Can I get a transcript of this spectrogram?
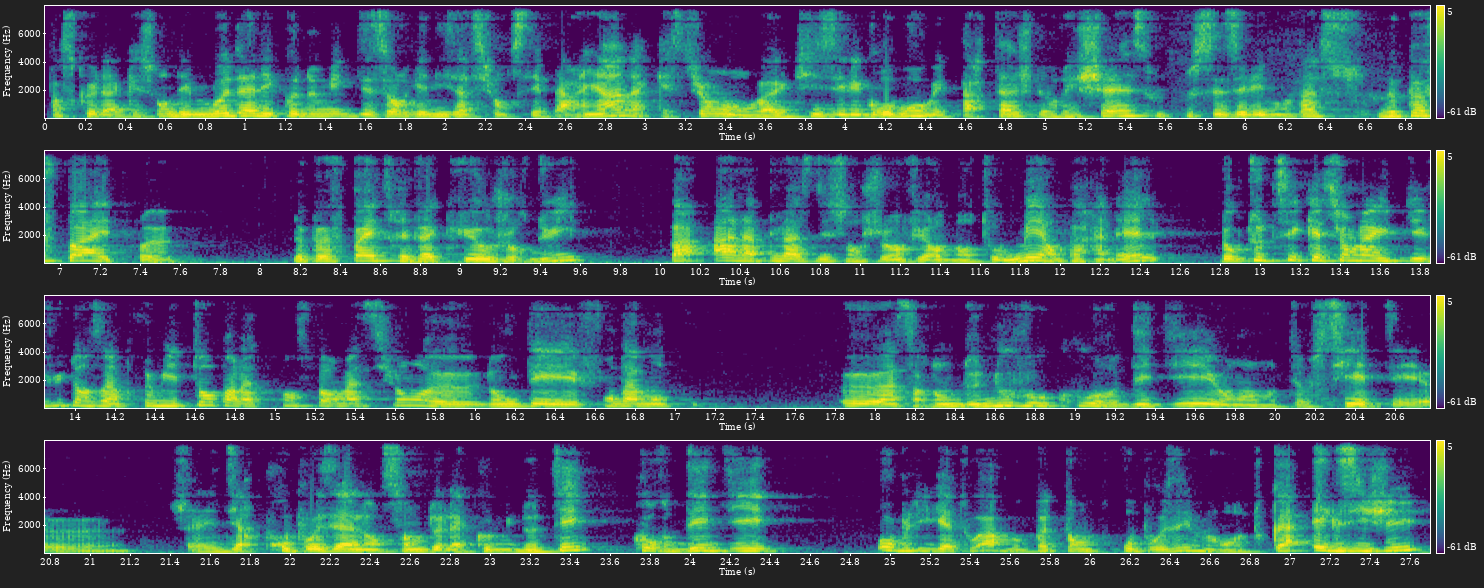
parce que la question des modèles économiques des organisations, c'est pas rien. La question, on va utiliser les gros mots, mais de partage de richesse ou tous ces éléments-là ne peuvent pas être ne peuvent pas être évacués aujourd'hui, pas à la place des enjeux environnementaux, mais en parallèle. Donc toutes ces questions-là ont été vues dans un premier temps par la transformation euh, donc des fondamentaux. Euh, un certain nombre de nouveaux cours dédiés ont aussi été, euh, j'allais dire, proposés à l'ensemble de la communauté. Cours dédiés obligatoires, bon pas tant proposés, mais en tout cas exigés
